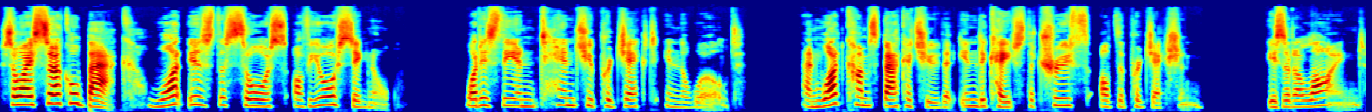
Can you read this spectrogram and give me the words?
So I circle back. What is the source of your signal? What is the intent you project in the world? and what comes back at you that indicates the truth of the projection? Is it aligned?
